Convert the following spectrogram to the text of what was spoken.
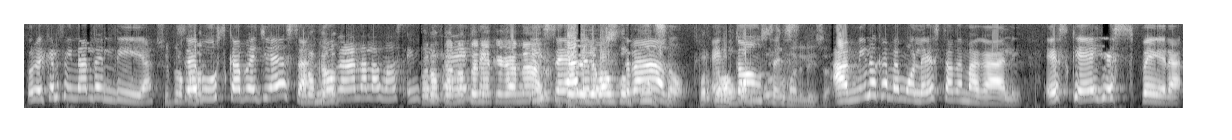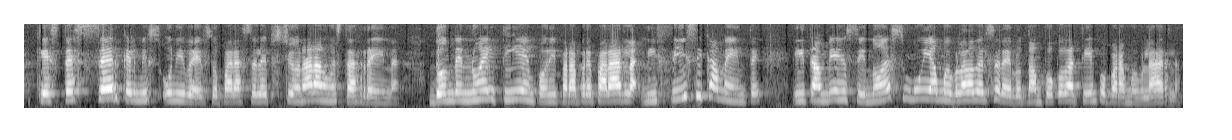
Porque es que al final del día se busca belleza, no, gana la más inteligente. Pero que no tenía que ganar. Y se ha demostrado. Entonces, a mí lo que me molesta de Magali es que ella espera que esté cerca el Miss Universo para seleccionar a nuestra reina, donde no hay tiempo ni para prepararla, ni físicamente, y también si no es muy amueblada del cerebro, tampoco da tiempo para amueblarla.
